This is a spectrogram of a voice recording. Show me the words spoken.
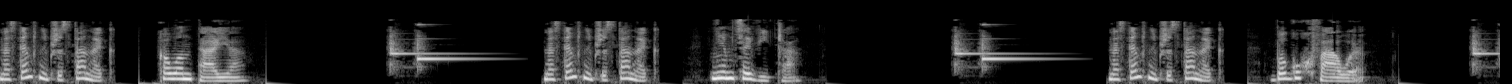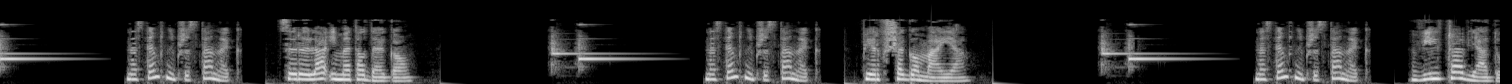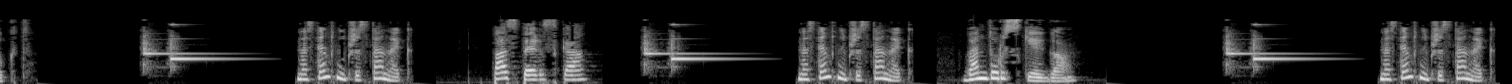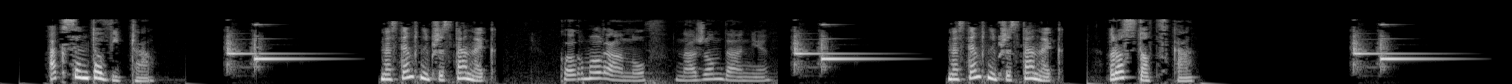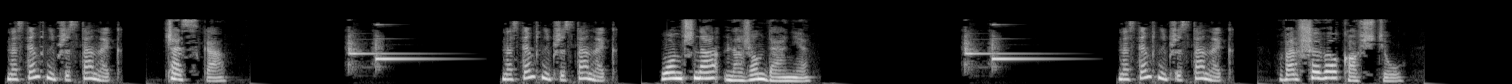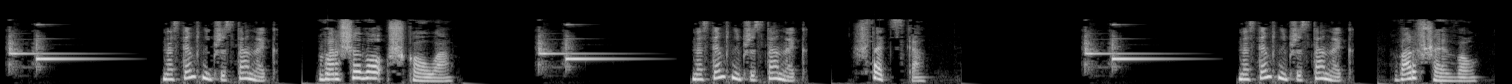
Następny przystanek Kołątaja. Następny przystanek Niemcewicza. Następny przystanek Boguchwały. Następny przystanek Cyryla i Metodego. Następny przystanek 1 maja. Następny przystanek Wilcza Wiadukt. Następny przystanek Pasterska, Następny przystanek Bandurskiego. Następny przystanek Aksentowicza. Następny przystanek Kormoranów na żądanie. Następny przystanek Rostocka. Następny przystanek Czeska. Następny przystanek Łączna na żądanie. Następny przystanek Warszewo Kościół. Następny przystanek Warszewo Szkoła. Następny przystanek Szwedzka. Następny przystanek Warszewo.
